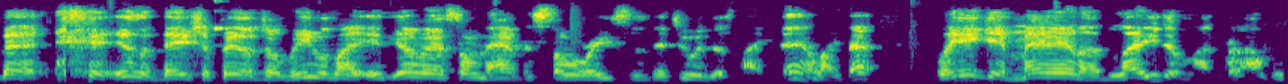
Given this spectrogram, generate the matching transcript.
that? it's a Dave Chappelle joke, but he was like, you ever had something that happened so racist that you were just like, damn, like that. Like he didn't get mad or like you just like, bro, I was,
